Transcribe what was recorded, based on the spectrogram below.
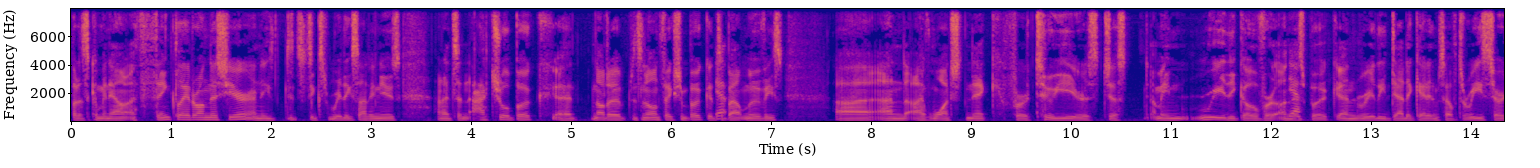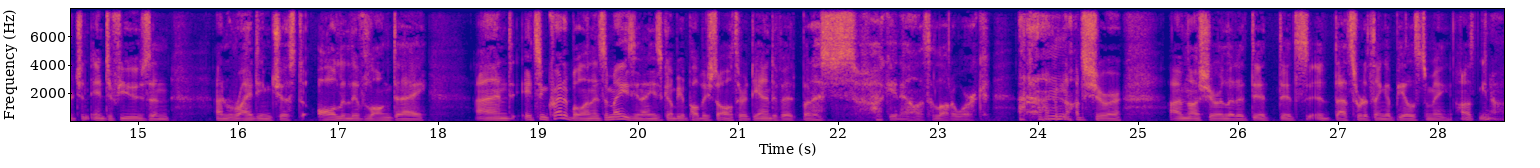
But it's coming out, I think, later on this year, and it's, it's really exciting news. And it's an actual book, uh, not a it's a non-fiction book. It's Yep. about movies. Uh, and I've watched Nick for two years, just, I mean, really go over it on Yeah. this book and really dedicate himself to research and interviews and, and writing just all the live long day. And it's incredible and it's amazing. And he's going to be a published author at the end of it, but it's just fucking hell, it's a lot of work. I'm not sure. I'm not sure that it, it, it's it, that sort of thing appeals to me. I you know,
